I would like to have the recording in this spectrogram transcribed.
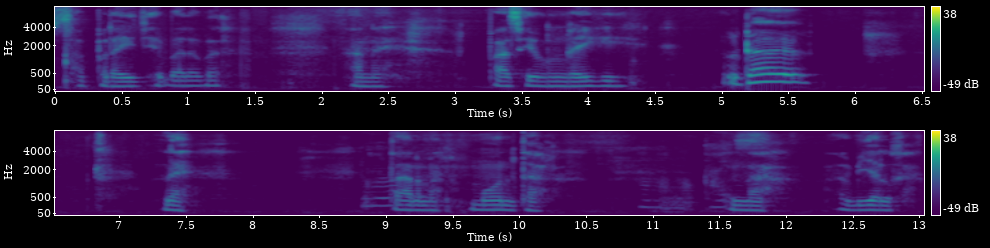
સપરાઈ છે બરાબર? અને પાછી ઊંઘાઈ ગઈ. ઉઠાય લે, તારમાં મોન તાર ના અબિયલ ખા.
